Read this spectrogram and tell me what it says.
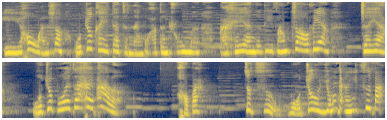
以后晚上我就可以带着南瓜灯出门，把黑暗的地方照亮。这样。我就不会再害怕了，好吧，这次我就勇敢一次吧。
